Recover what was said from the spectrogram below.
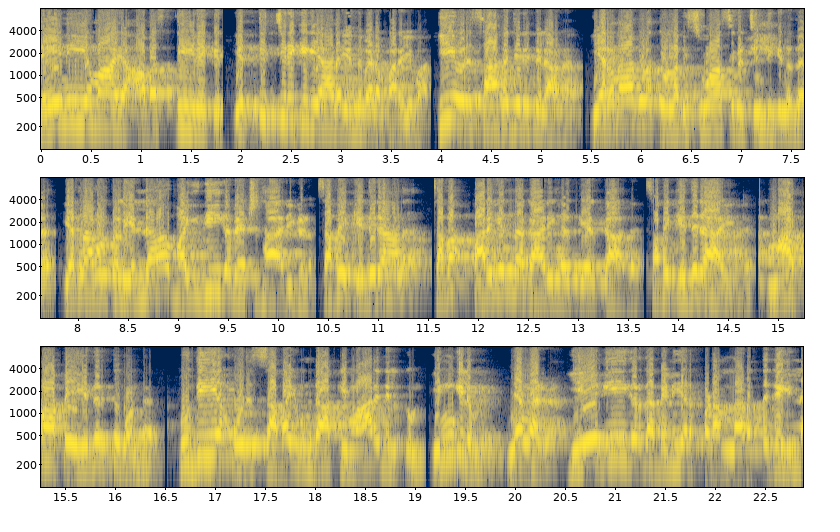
ദയനീയമായ അവസ്ഥയിലേക്ക് എത്തിച്ചിരിക്കുകയാണ് എന്ന് വേണം പറയുവാൻ. ഈ ഒരു സാഹചര്യത്തിലാണ് എറണാകുളത്തുള്ള വിശ്വാസികൾ ചിന്തിക്കുന്നത് എറണാകുളത്തുള്ള എല്ലാ വൈദിക വേഷധാരികളും സഭയ്ക്കെതിരാണ് സഭ പറയുന്ന കാര്യങ്ങൾ കേൾക്കാതെ സഭയ്ക്കെതിരായിട്ട് മാർപ്പാപ്പയെ എതിർത്തുകൊണ്ട് പുതിയ ഒരു സഭ ഉണ്ടാക്കി മാറി നിൽക്കും. എങ്കിലും ഞങ്ങൾ ഏകീകൃത ബലിയർപ്പണം നടത്തുകയില്ല.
